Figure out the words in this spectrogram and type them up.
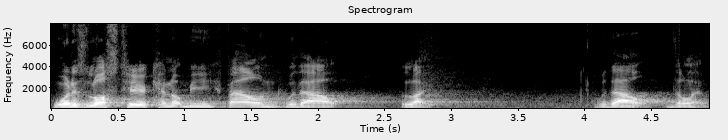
What is lost here cannot be found without light, without the lamp.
